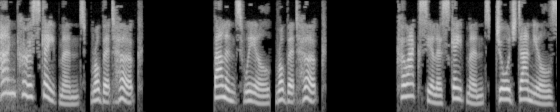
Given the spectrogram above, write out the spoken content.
Anchor escapement, Robert Hooke. Balance wheel, Robert Hooke. Coaxial escapement, George Daniels.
